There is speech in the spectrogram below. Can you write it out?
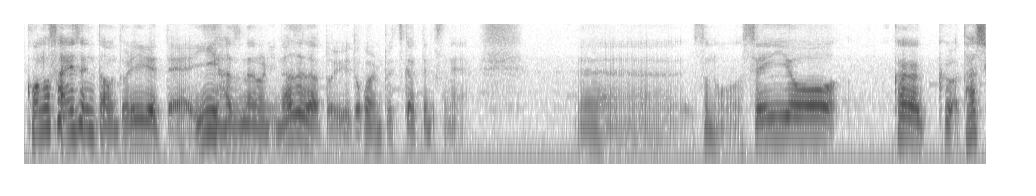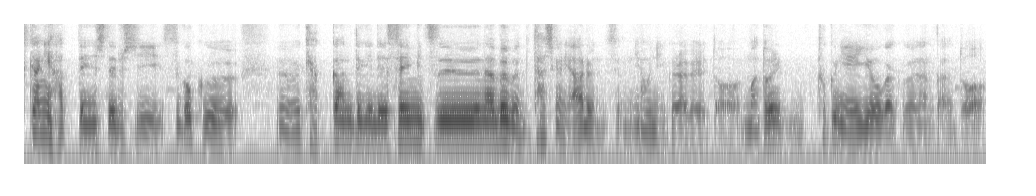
この最先端を取り入れていいはずなのになぜだというところにぶつかってですね、えー、その西洋科学は確かに発展してるしすごく客観的で精密な部分って確かにあるんですよ日本に比べると、まあ、特に栄養学なんかだと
